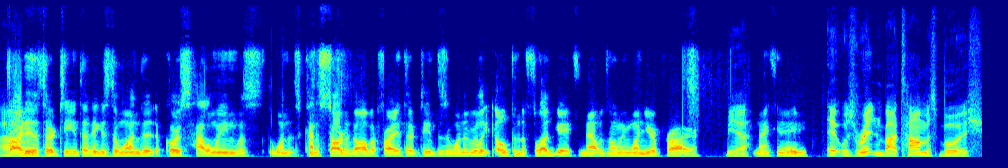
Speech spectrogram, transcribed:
Um, Friday the 13th, I think, is the one that, of course, Halloween was the one that's kind of started all, but Friday the 13th is the one that really opened the floodgates, and that was only one year prior, yeah. 1980. it was written by Thomas Bush,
